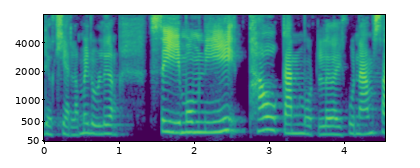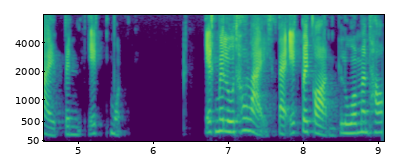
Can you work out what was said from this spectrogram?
เดี๋ยวเขียนแล้วไม่รู้เรื่องสี่มุมนี้เท่ากันหมดเลยครูน้ำใส่เป็น x หมด x ไม่รู้เท่าไหร่ แต่ x ไปก่อนรู้ว่ามันเท่า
